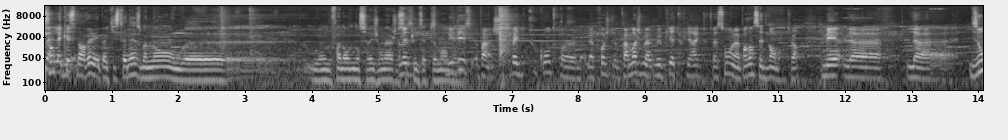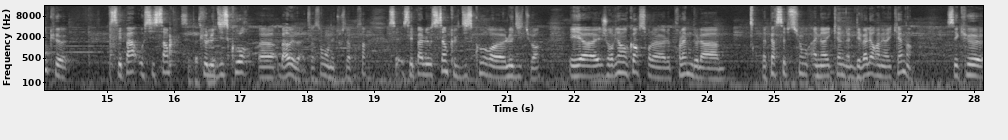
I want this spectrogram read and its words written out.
semble la- que Miss Marvel est pakistanaise maintenant, ou, euh, ou on- enfin dans, dans ces régions-là, je Non, sais plus exactement. L'idée, enfin, je suis pas du tout contre euh, l'approche de. Enfin, moi, je me me plie à toutes les règles de toute façon. L'important, c'est de vendre, tu vois. Mais le, le- disons que c'est pas aussi simple que le discours. euh, bah oui, bah, de toute façon, on est tous là pour ça. C'est pas aussi simple que le discours euh, le dit, tu vois. Et euh, je reviens encore sur la- le problème de la, la perception américaine, des valeurs américaines. C'est que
